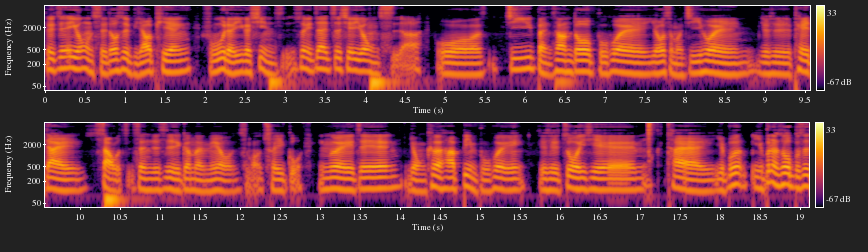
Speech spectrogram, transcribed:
所以这些游泳池都是比较偏服务的一个性质。所以在这些游泳池啊，我基本上都不会有什么机会，就是佩戴哨子，甚至是根本没有什么吹过。因为这些泳客他并不会，就是做一些太也不也不能说不是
